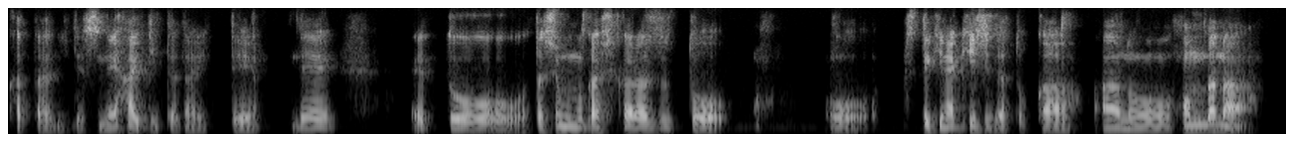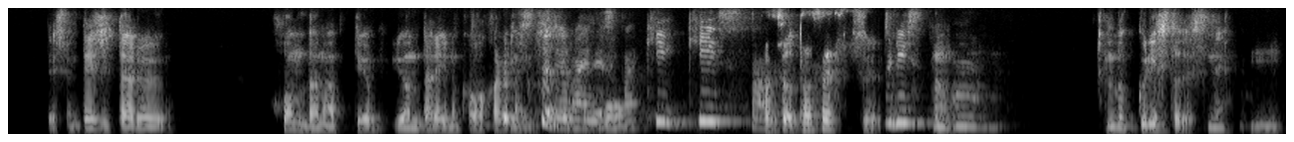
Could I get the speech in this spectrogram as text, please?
方にですね、入っていただいて、で、えっと、私も昔からずっとお素敵な記事だとか、あの、本棚ですね、デジタル本棚って呼んだらいいのかわからリスないんですけどトじゃないですか。も、キキースさん。そう、図書室、リスト。ううんん。ブックリストですね。うん。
